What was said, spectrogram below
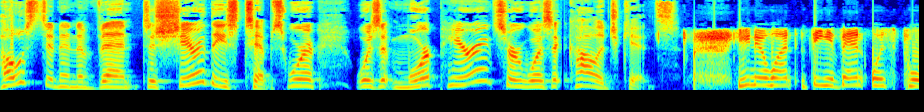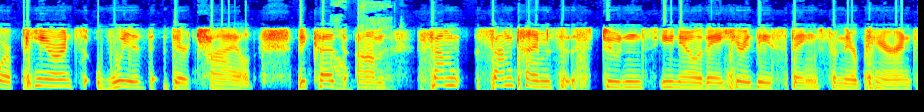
hosted an event to share these tips. Were was it more parents or was it college kids? You know what? The event was for parents with their child because oh, um, some sometimes students, you know, they hear these things from their parents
